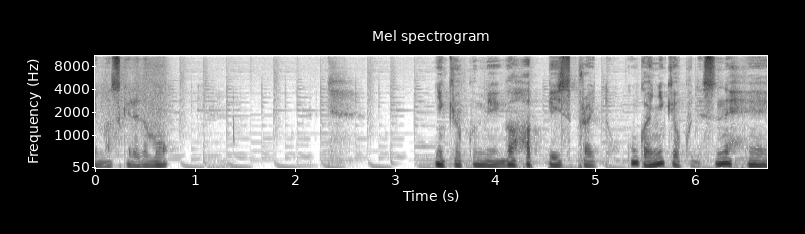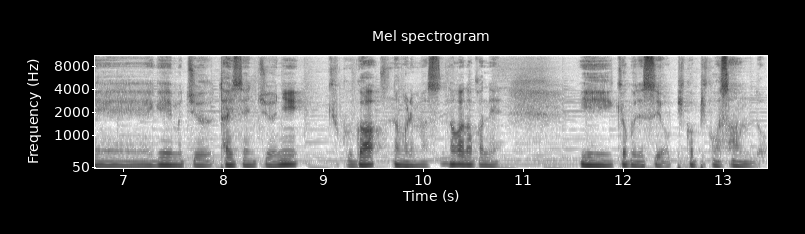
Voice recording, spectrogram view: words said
えますけれども、2曲目がハッピースプライト。今回2曲ですね、えー、ゲーム中、対戦中に曲が流れます。なかなかね、いい曲ですよ。ピコピコサウンド。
